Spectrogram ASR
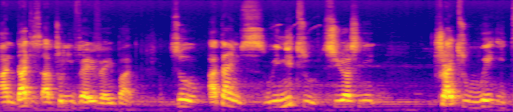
And that is actually very very bad. So at times we need to seriously try to weigh it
